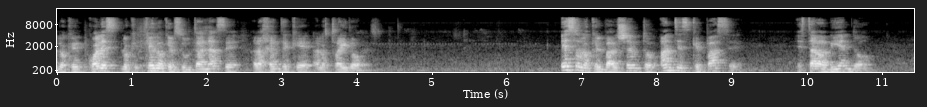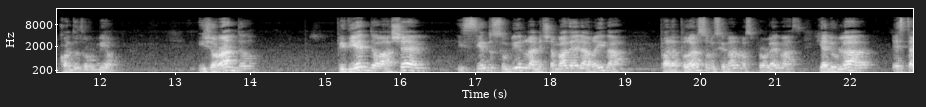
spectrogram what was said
lo que, cuál es lo que, qué es lo que el sultán hace a la gente que, a los traidores. Eso es lo que el Baal Shem antes que pase, estaba viendo cuando durmió. Y llorando, pidiendo a Hashem y siendo subir la Neshama de él arriba para poder solucionar los problemas y anular esta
